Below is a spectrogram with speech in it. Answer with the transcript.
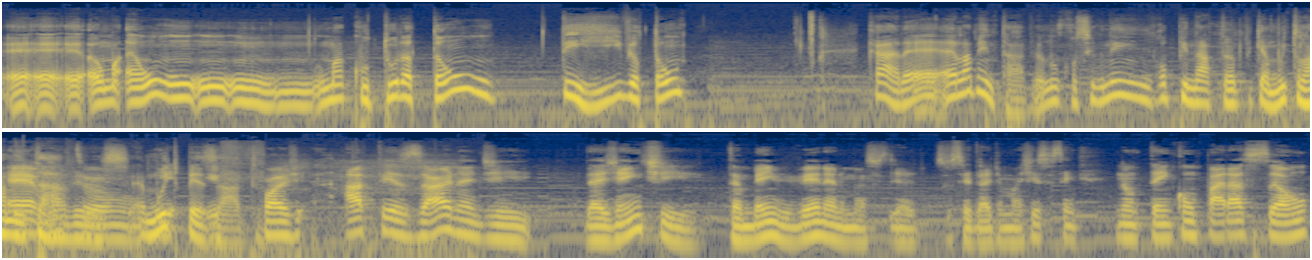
É, é, é, uma, é um, um, um, uma cultura tão terrível, tão. Cara, é, é, lamentável. Eu não consigo nem opinar tanto porque é muito lamentável. É muito, isso. É muito e, pesado. E foge, apesar né, de da gente também viver, né, numa sociedade machista, assim, não tem comparação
